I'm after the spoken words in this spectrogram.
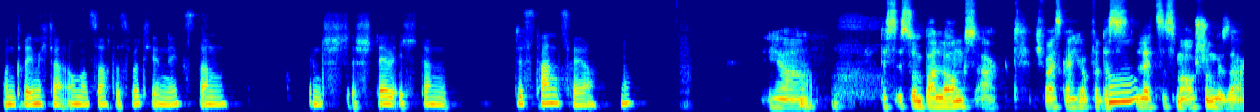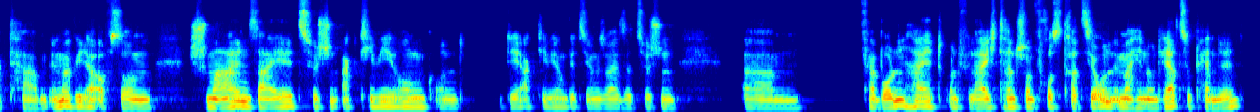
und drehe mich dann um und sage, das wird hier nichts, dann stelle ich dann Distanz her. Ne? Ja, das ist so ein Balanceakt. Ich weiß gar nicht, ob wir das Mhm. letztes Mal auch schon gesagt haben. Immer wieder auf so einem schmalen Seil zwischen Aktivierung und Deaktivierung, beziehungsweise zwischen ähm, Verbundenheit und vielleicht dann schon Frustration immer hin und her zu pendeln.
